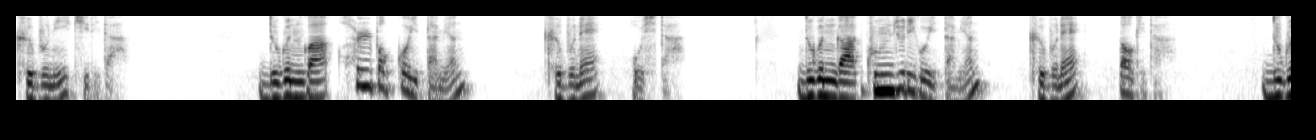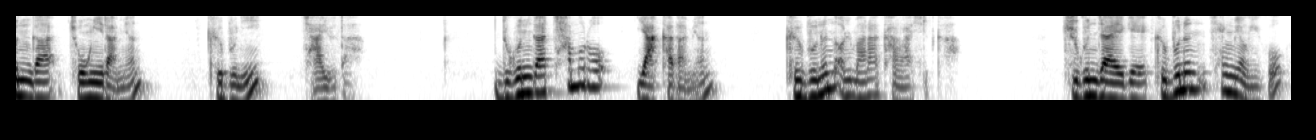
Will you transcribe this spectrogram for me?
그분이 길이다. 누군가 헐벗고 있다면 그분의 옷이다. 누군가 굶주리고 있다면 그분의 떡이다. 누군가 종이라면 그분이 자유다. 누군가 참으로 약하다면 그분은 얼마나 강하실까? 죽은 자에게 그분은 생명이고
